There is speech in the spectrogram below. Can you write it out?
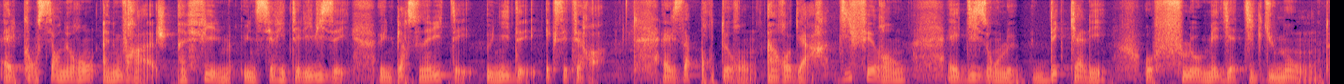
elles concerneront un ouvrage, un film, une série télévisée, une personnalité, une idée, etc. Elles apporteront un regard différent et, disons-le, décalé au flot médiatique du monde.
